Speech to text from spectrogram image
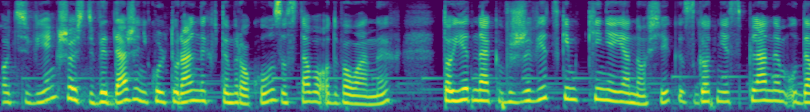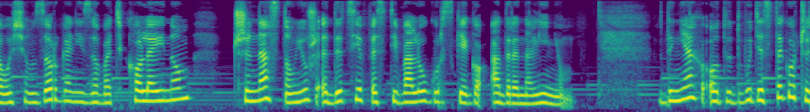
Choć większość wydarzeń kulturalnych w tym roku zostało odwołanych, to jednak w żywieckim kinie Janosik zgodnie z planem udało się zorganizować kolejną, trzynastą już edycję festiwalu górskiego Adrenalinium. W dniach od 23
